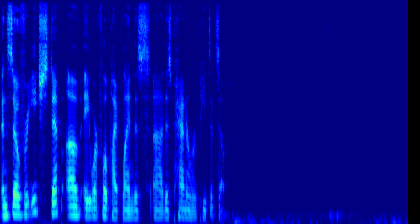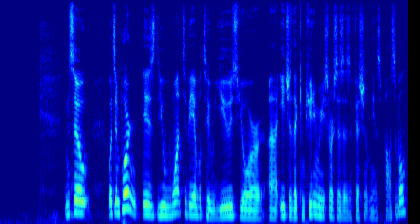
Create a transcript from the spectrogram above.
And so for each step of a workflow pipeline, this, uh, this pattern repeats itself. And so what's important is you want to be able to use your uh, each of the computing resources as efficiently as possible.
